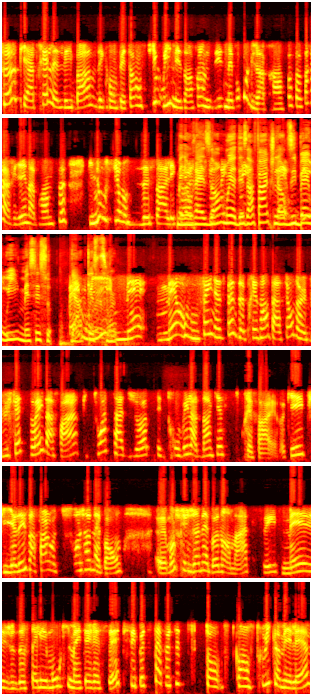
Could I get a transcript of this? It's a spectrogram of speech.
ça, puis après, le- les bases des compétences. Puis oui, mes enfants me disent, mais pourquoi que j'apprends ça? Ça sert à rien d'apprendre ça. Puis nous aussi, on se disait ça à l'école. Mais ils ont raison. Moi, il y a des affaires que je leur dis, ben oui, mais c'est ça. Ben Regarde, que mais, mais on vous fait une espèce de présentation d'un buffet de plein d'affaires, puis toi, ta job, c'est de trouver là-dedans qu'est-ce que tu préfères, OK? Puis il y a des affaires où tu seras jamais bon. Euh, moi, je serai jamais bonne en maths, tu sais, mais je veux dire, c'était les mots qui m'intéressaient. Puis c'est petit à petit, tu, ton- tu te construis comme élève,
